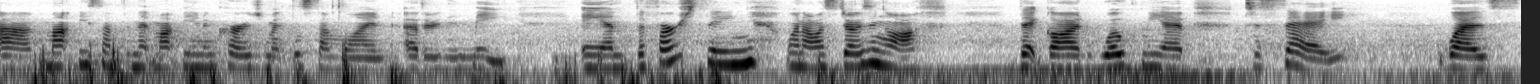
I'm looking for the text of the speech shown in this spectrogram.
uh, might be something that might be an encouragement to someone other than me. And the first thing when I was dozing off that God woke me up to say was,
